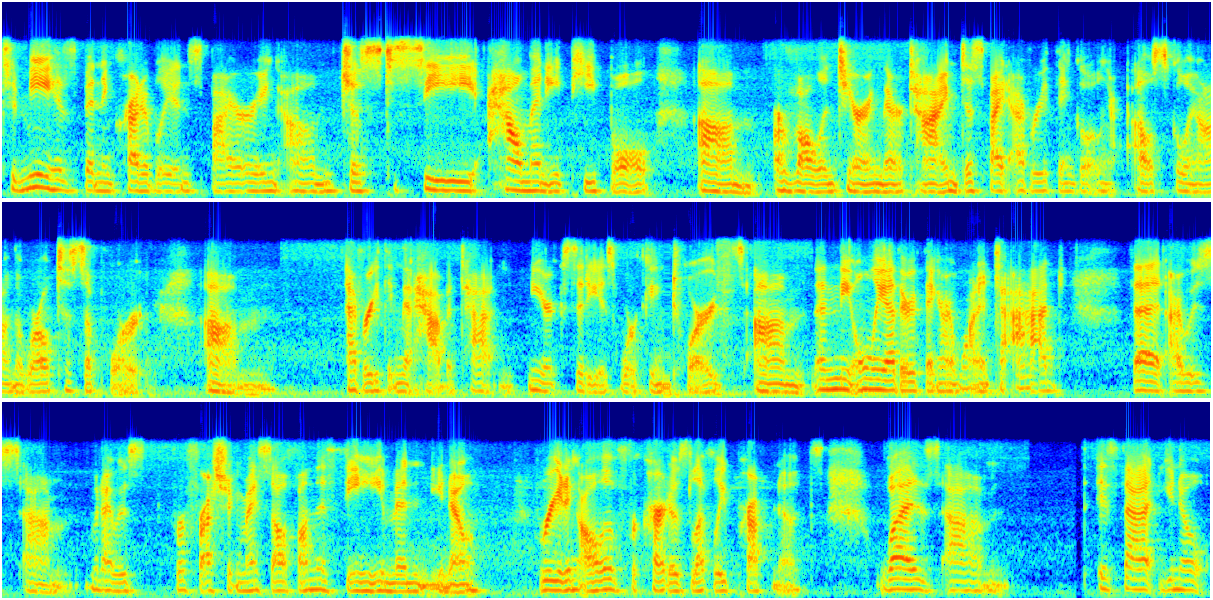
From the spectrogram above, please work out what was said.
to me has been incredibly inspiring um, just to see how many people um, are volunteering their time despite everything going else going on in the world to support um, everything that habitat new york city is working towards. Um, and the only other thing i wanted to add that i was um, when i was refreshing myself on the theme and you know reading all of ricardo's lovely prep notes was um, is that you know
